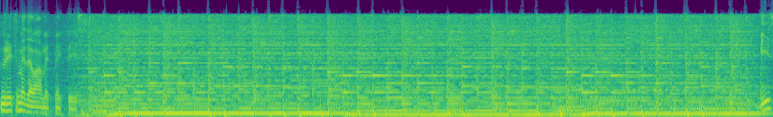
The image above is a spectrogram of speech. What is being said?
üretime devam etmekteyiz. Biz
